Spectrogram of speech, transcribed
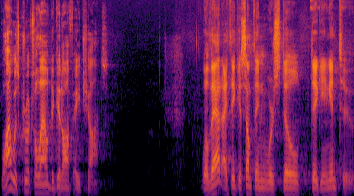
Why was Crooks allowed to get off eight shots? Well, that I think is something we're still digging into.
